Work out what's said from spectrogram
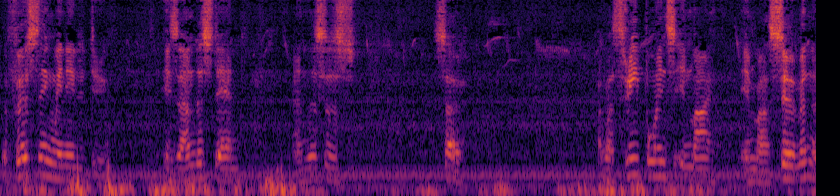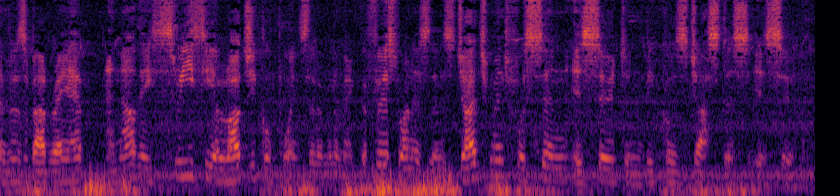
The first thing we need to do is understand, and this is so. I've got three points in my in my sermon. It was about Rahab, and now there's three theological points that I'm going to make. The first one is this: judgment for sin is certain because justice is certain.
